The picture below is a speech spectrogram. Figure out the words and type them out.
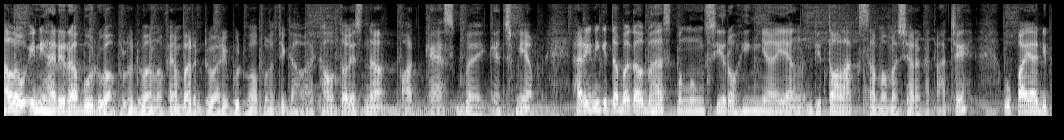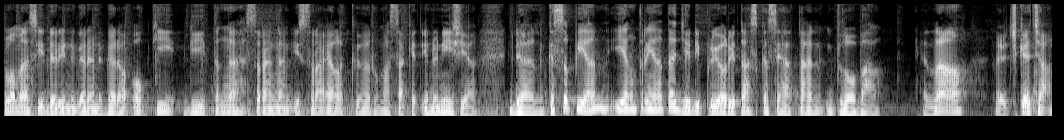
Halo, ini hari Rabu 22 November 2023. Welcome to Listener Podcast by Catch Me Up. Hari ini kita bakal bahas pengungsi Rohingya yang ditolak sama masyarakat Aceh, upaya diplomasi dari negara-negara Oki di tengah serangan Israel ke rumah sakit Indonesia, dan kesepian yang ternyata jadi prioritas kesehatan global. And now, let's catch up.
